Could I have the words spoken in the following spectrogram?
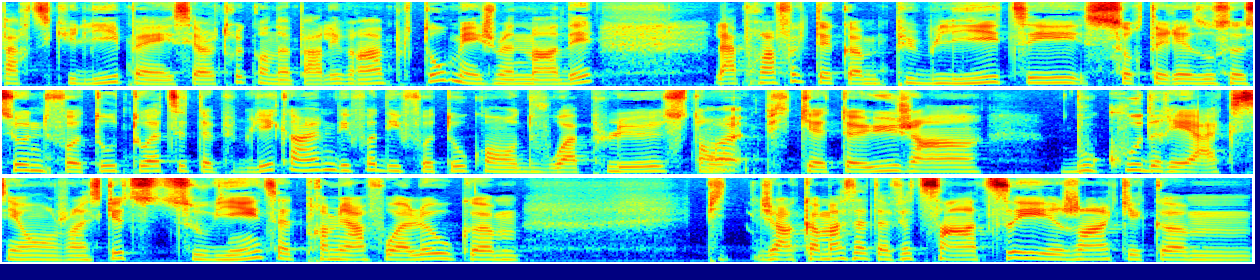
particulier. Ben, c'est un truc qu'on a parlé vraiment plus tôt, mais je me demandais, la première fois que tu as comme publié, tu sais, sur tes réseaux sociaux, une photo, toi, tu as publié quand même des fois des photos qu'on te voit plus, puis que tu as eu, genre, beaucoup de réactions. Genre, est-ce que tu te souviens de cette première fois-là ou comme. Puis, genre, comment ça t'a fait sentir, genre, que comme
